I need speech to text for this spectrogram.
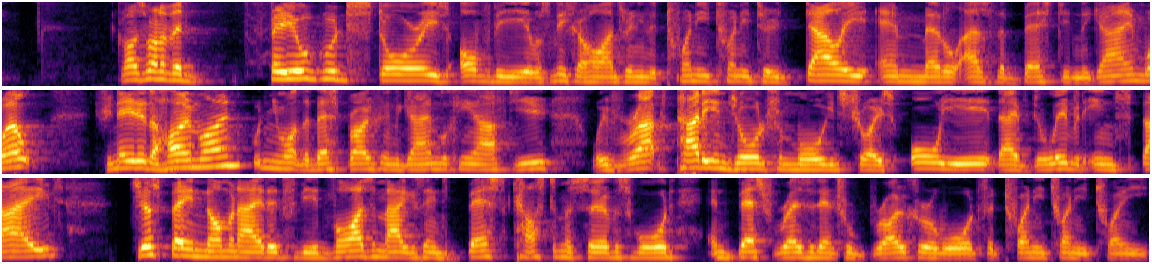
Guys, one of the feel good stories of the year was Nicho Hynes winning the 2022 Dally M medal as the best in the game. Well, if you needed a home loan, wouldn't you want the best broker in the game looking after you? We've wrapped Paddy and George from Mortgage Choice all year. They've delivered in spades just been nominated for the Advisor Magazine's Best Customer Service Award and Best Residential Broker Award for 2020, 2020,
